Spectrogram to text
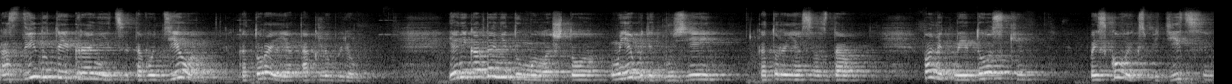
раздвинутые границы того дела, которое я так люблю – я никогда не думала, что у меня будет музей, который я создам, памятные доски, поисковые экспедиции,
